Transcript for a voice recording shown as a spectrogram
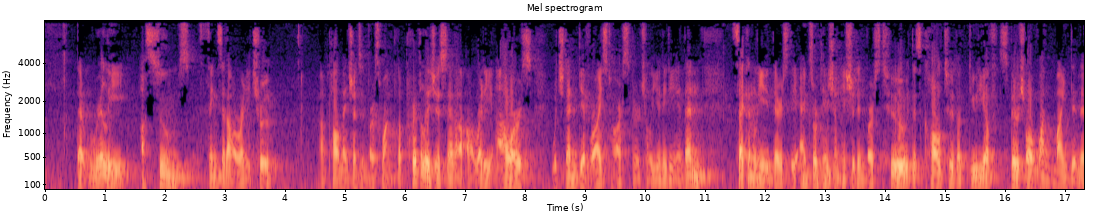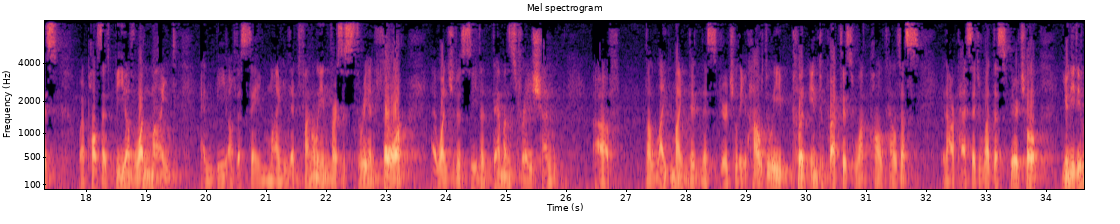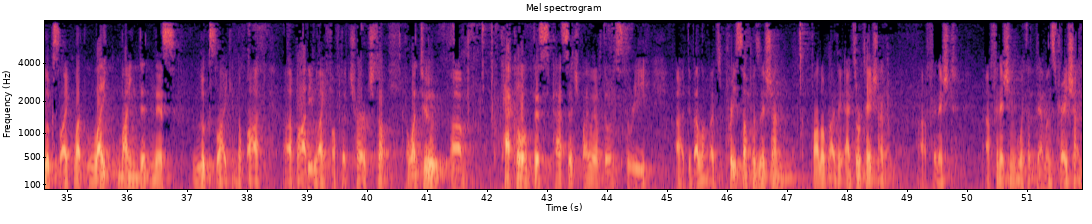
that really assumes things that are already true. Uh, Paul mentions in verse 1 the privileges that are already ours, which then give rise to our spiritual unity. And then, secondly, there's the exhortation issued in verse 2, this call to the duty of spiritual one mindedness, where Paul says, Be of one mind and be of the same mind. And finally, in verses 3 and 4, I want you to see the demonstration of the like-mindedness spiritually. How do we put into practice what Paul tells us in our passage? What the spiritual unity looks like? What like-mindedness looks like in the body, uh, body life of the church? So I want to um, tackle this passage by way of those three uh, developments: presupposition, followed by the exhortation, uh, finished, uh, finishing with a demonstration.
